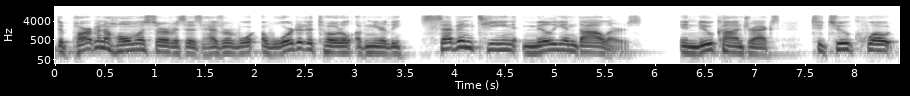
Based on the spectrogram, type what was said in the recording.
Department of Homeless Services has awarded a total of nearly $17 million in new contracts to two, quote,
